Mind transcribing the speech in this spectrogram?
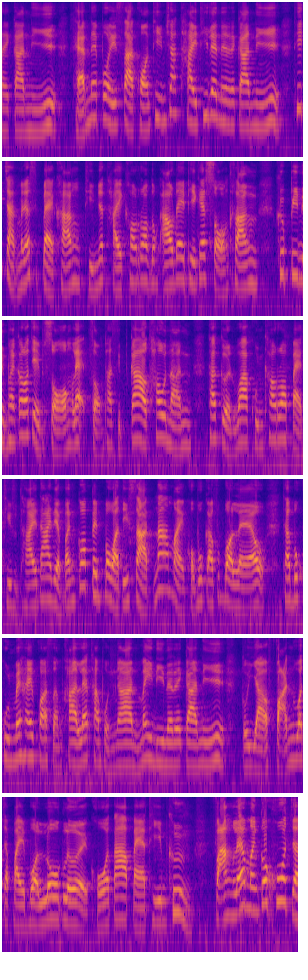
รายการนี้ แถมในประวัติศาสตร์ของทีมชาติไทยที่เล่นในรายการนี้ ที่จัดมาแล้ว 18 ครั้ง ทีมชาติไทยเข้ารอบต้องเอาได้เพียงแค่ 2 ครั้ง คือปี 1972 และ 2019 เท่านั้น ถ้าเกิดว่าคุณเข้ารอบ 8 ทีมสุดท้ายได้เนี่ยมันก็เป็นประวัติศาสตร์หน้าใหม่ของวงการฟุตบอลแล้ว ถ้าพวกคุณไม่ให้ความสำคัญและทำผลงานไม่ดีในรายการนี้ ก็อย่าฝันว่าจะไปบอลโลกเลย โคต้า 8 ทีมครึ่ง ฟังแล้วมันก็โคตรจะ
